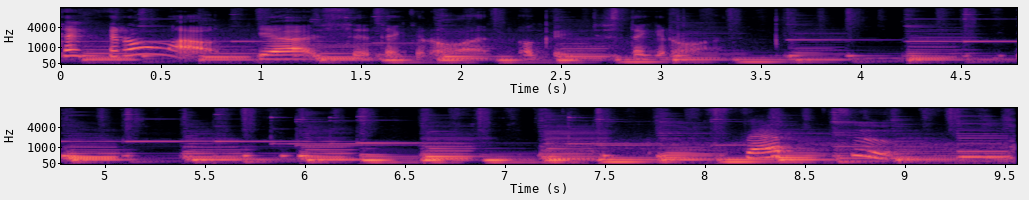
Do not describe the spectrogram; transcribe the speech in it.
Take it all out. Yeah I said take it all out. Okay just take it all out. Step 2.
